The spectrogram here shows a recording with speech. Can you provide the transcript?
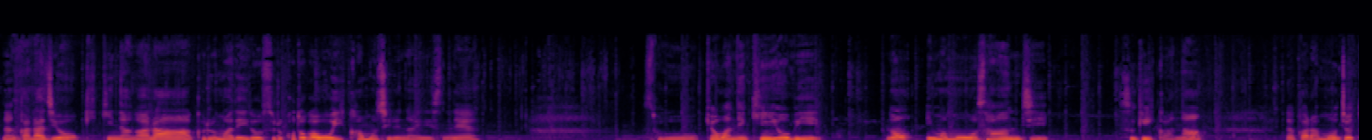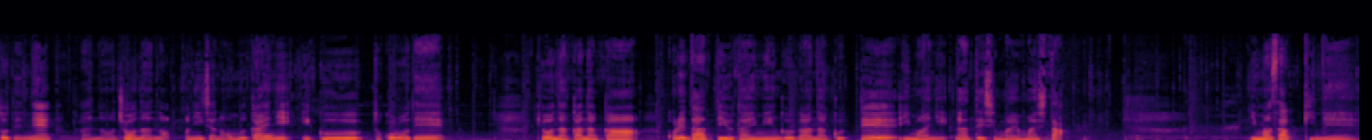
なんかラジオを聴きながら車で移動することが多いかもしれないですね。そう。今日はね金曜日の今もう3時過ぎかな。だからもうちょっとでねあの長男のお兄ちゃんのお迎えに行くところで今日なかなかこれだっていうタイミングがなくて今になってしまいました。今さっきね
